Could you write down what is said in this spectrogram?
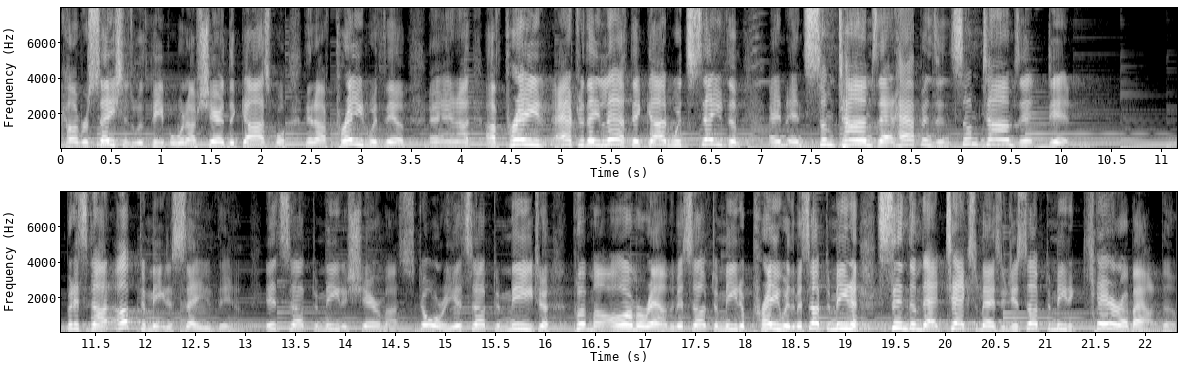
conversations with people when I've shared the gospel and I've prayed with them. And I, have prayed after they left that God would save them. And, and sometimes that happens and sometimes it didn't. But it's not up to me to save them. It's up to me to share my story. It's up to me to put my arm around them. It's up to me to pray with them. It's up to me to send them that text message. It's up to me to care about them.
